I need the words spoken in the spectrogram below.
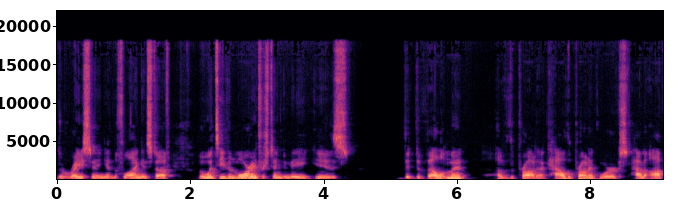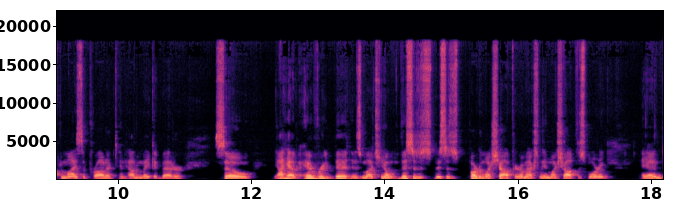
the racing and the flying and stuff. But what's even more interesting to me is the development of the product, how the product works, how to optimize the product, and how to make it better. So I have every bit as much. You know, this is this is part of my shop here. I'm actually in my shop this morning, and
